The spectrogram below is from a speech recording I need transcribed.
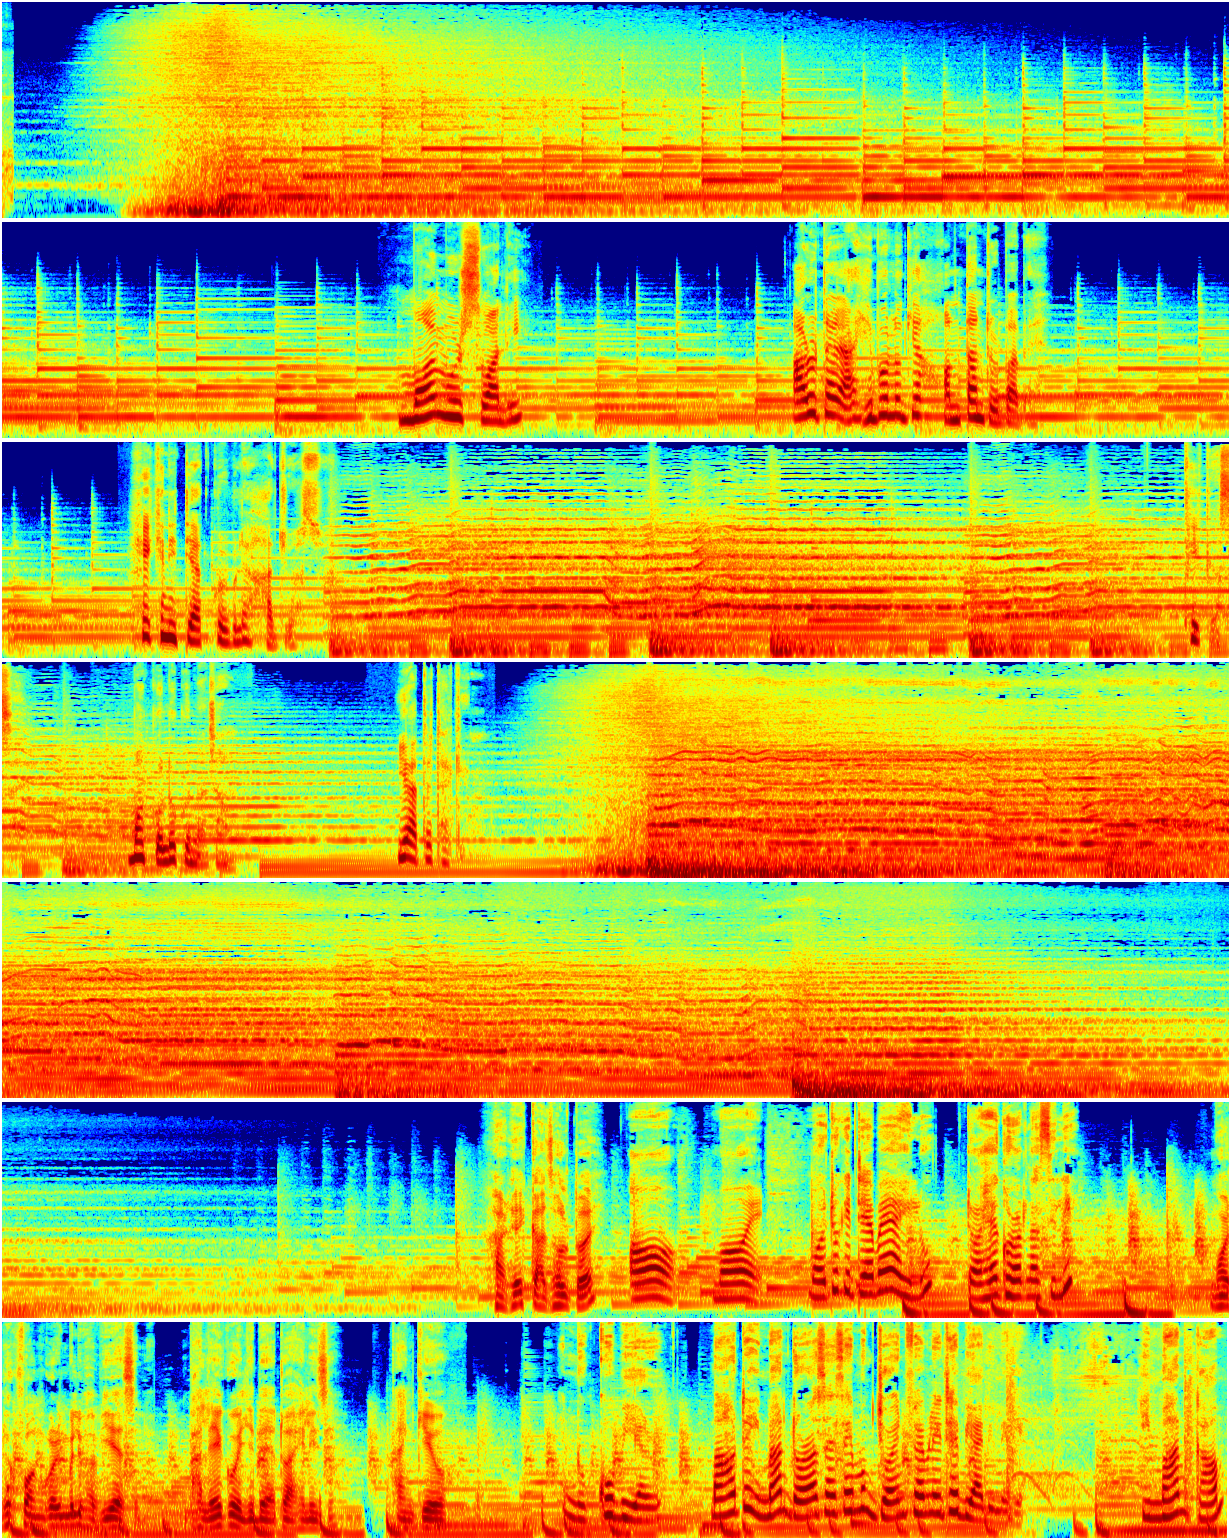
মই মোৰ ছোৱালী আৰু তাইৰ আহিবলগীয়া সন্তানটোৰ বাবে সেইখিনি ত্যাগ কৰিবলৈ সাজু আছো। ঠিক আছে মই কলৈকো নাযাওঁ। ইয়াতে থাকিম। আৰে কাজল তই? অঁ মই। মইতো কেতিয়াবাই আহিলো তইহে ঘৰত নাছিলি? মই তোক ফোন কৰিম বুলি ভাবিয়ে আছিলোঁ। ভালেই কৰিলি দে তই আহিলি যে। থেংক ইউ নকবি আৰু। মাহঁতে ইমান দৰা চাই চাই মোক জইণ্ট ফেমিলিতহে বিয়া দিলেগে। ইমান কাম?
